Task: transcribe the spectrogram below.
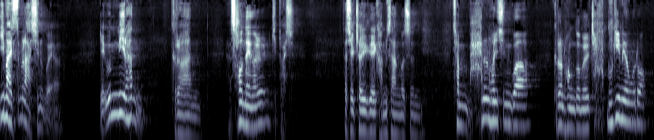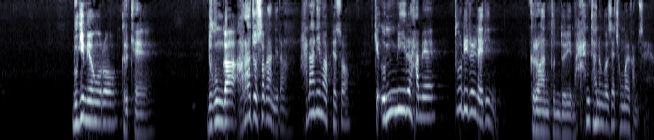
이 말씀을 하시는 거예요. 은밀한 그러한 선행을 기뻐하시는 거예요. 사실 저희 교회 감사한 것은 참 많은 헌신과 그런 헌금을 참 무기명으로 무기명으로 그렇게 누군가 알아줘서가 아니라 하나님 앞에서 이렇게 은밀함에 뿌리를 내린 그러한 분들이 많다는 것에 정말 감사해요.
